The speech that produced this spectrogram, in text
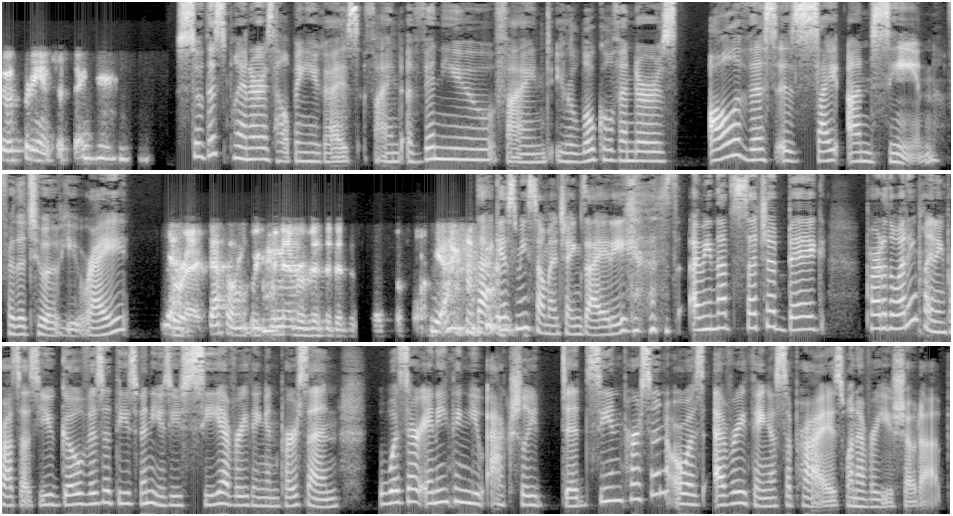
So it was pretty interesting. So, this planner is helping you guys find a venue, find your local vendors. All of this is sight unseen for the two of you, right? yeah, Correct. definitely. We, we never visited this place before. yeah. That gives me so much anxiety. I mean, that's such a big part of the wedding planning process. You go visit these venues, you see everything in person. Was there anything you actually did see in person, or was everything a surprise whenever you showed up?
